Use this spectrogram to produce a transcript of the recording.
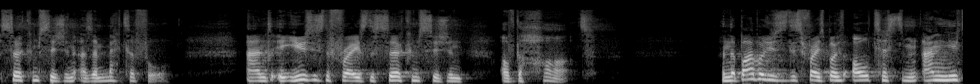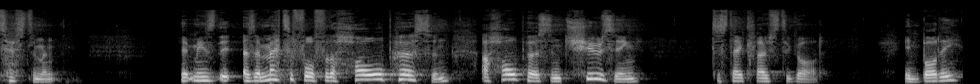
circumcision as a metaphor. And it uses the phrase the circumcision of the heart. And the Bible uses this phrase both Old Testament and New Testament. It means as a metaphor for the whole person, a whole person choosing to stay close to God in body,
